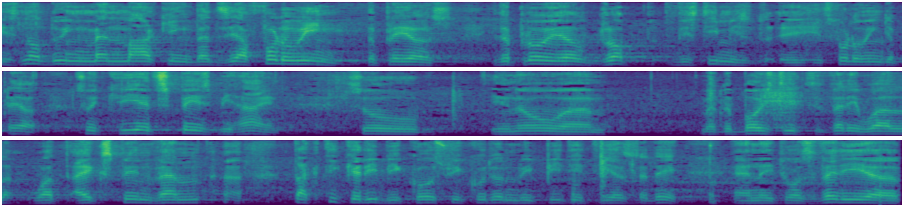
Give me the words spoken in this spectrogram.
is not doing man marking, but they are following the players. If the player drop, this team is, is following the player, so it creates space behind. So, you know, um, but the boys did very well what I explained them tactically because we couldn't repeat it yesterday, and it was very. Uh,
